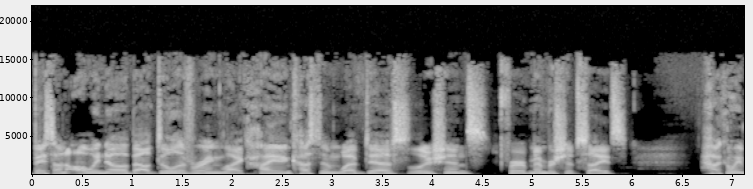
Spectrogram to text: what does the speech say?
based on all we know about delivering like high end custom web dev solutions for membership sites, how can we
